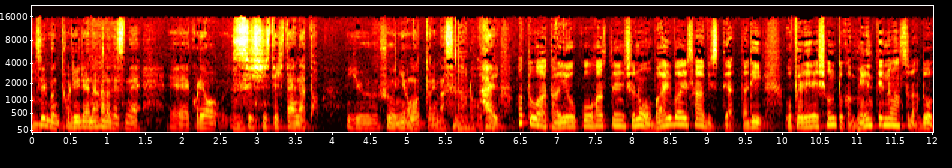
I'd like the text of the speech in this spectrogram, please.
随分取り入れながらですね、えー、これを推進していきたいなというふうに思っております。なるほど、はい、あとは太陽光発電所の売買サービスであったり、オペレーションとかメンテナンスなど、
